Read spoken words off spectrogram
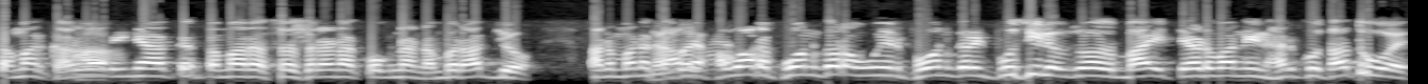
તમારા ઘરવાળીના કે તમારા સસરાના કોકના નંબર આપજો. અને મને કાલે સવારે ફોન કરો હું એને ફોન કરીને પૂછી લઉં. જો બાઈ ચડવાની હરકું થતું હોય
